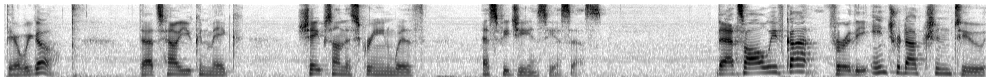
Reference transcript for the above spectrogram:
There we go. That's how you can make shapes on the screen with SVG and CSS. That's all we've got for the introduction to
